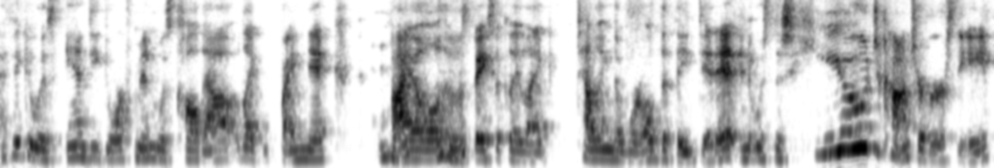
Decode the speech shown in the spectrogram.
i think it was Andi Dorfman was called out like by nick Mhm, Viall, who mhm. was basically like telling the world that they did it. And it was this huge controversy.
